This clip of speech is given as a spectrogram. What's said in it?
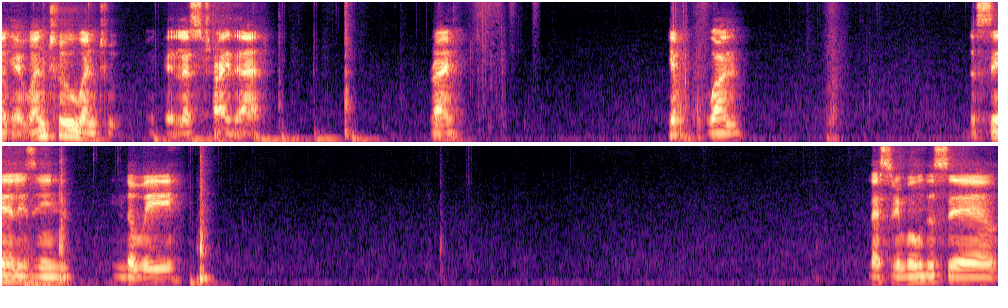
Okay, one, two, one, two. Okay, let's try that. Right. Yep, one. The sail is in in the way. Let's remove the sail.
